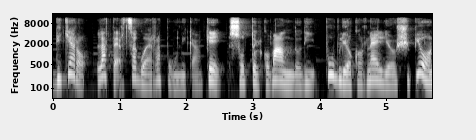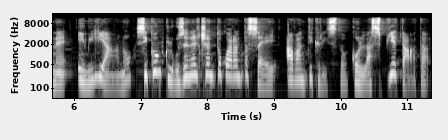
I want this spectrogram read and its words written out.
dichiarò la Terza Guerra Punica, che, sotto il comando di Publio Cornelio Scipione Emiliano, si concluse nel 146 a.C. con la spietata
